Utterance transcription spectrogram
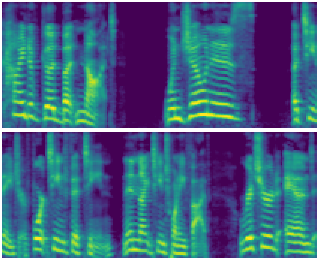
kind of good, but not. When Joan is a teenager, 14, 15, in 1925, Richard and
